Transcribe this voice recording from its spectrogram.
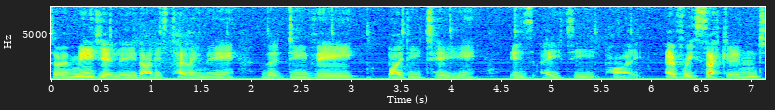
So immediately that is telling me that dv by dt is 80 pi. Every second,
